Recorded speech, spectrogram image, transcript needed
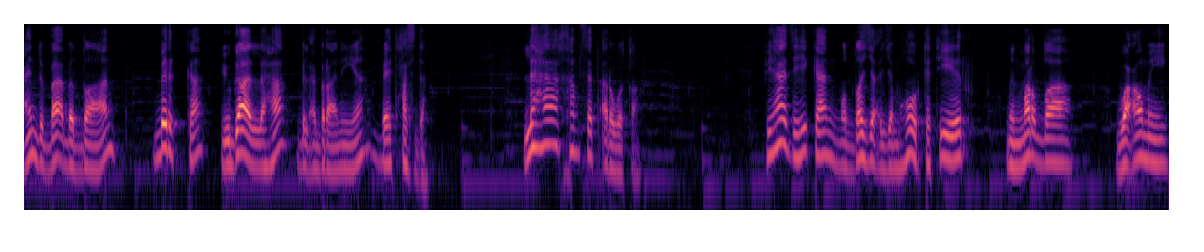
عند باب الضان بركة يقال لها بالعبرانية بيت حسدة. لها خمسة أروقة. في هذه كان مضجع جمهور كثير من مرضى وعمي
